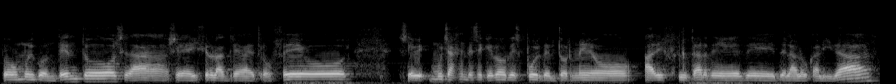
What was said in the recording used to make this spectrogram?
todos muy contentos, se, da, se hicieron la entrega de trofeos, mucha gente se quedó después del torneo a disfrutar de, la localidad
